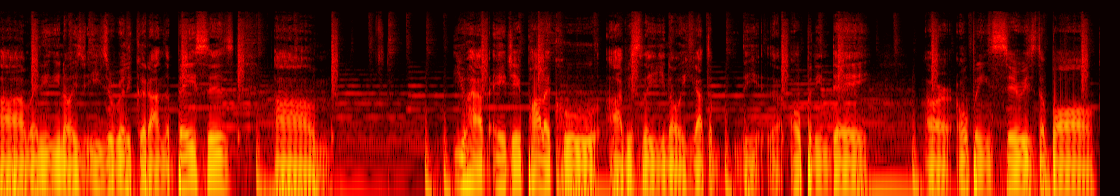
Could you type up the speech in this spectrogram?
um, and you know he's, he's really good on the bases. Um, you have AJ Pollock, who obviously you know he got the, the opening day or opening series the ball.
